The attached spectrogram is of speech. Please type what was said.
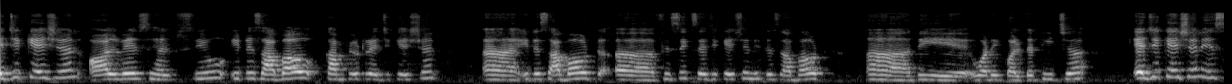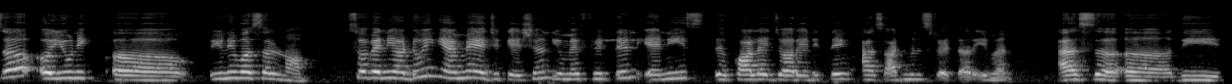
education always helps you. It is about computer education uh, it is about uh, physics education it is about uh, the what do you call the teacher. Education is a, a unique uh, universal norm. So when you are doing ma education you may fit in any uh, college or anything as administrator even as uh, the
